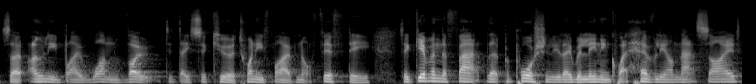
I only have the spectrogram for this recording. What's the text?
So only by one vote did they secure 25, not 50. So, given the fact that proportionally they were leaning quite heavily on that side,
